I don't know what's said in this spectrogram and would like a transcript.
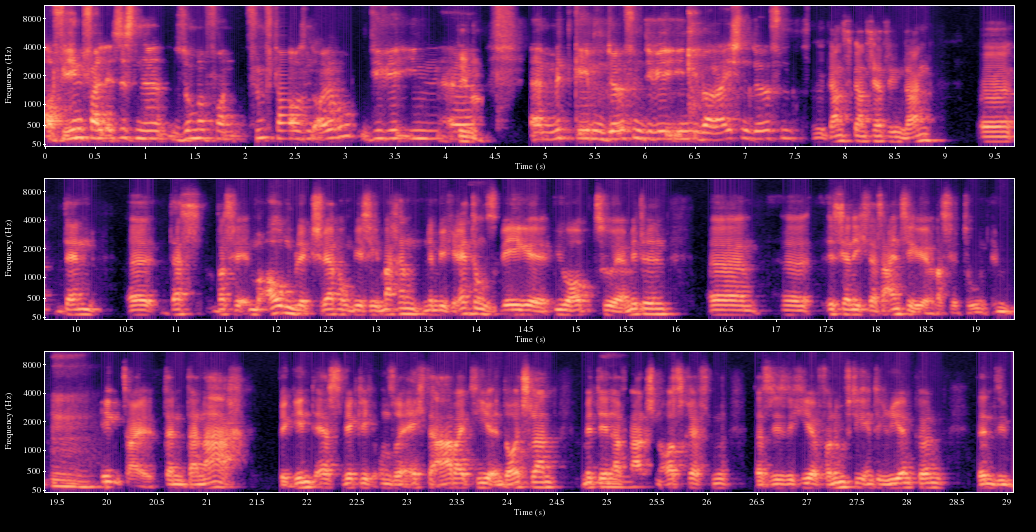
Auf jeden Fall ist es eine Summe von 5000 Euro, die wir Ihnen äh, äh, mitgeben dürfen, die wir Ihnen überreichen dürfen. Ganz, ganz herzlichen Dank. Äh, denn äh, das, was wir im Augenblick schwerpunktmäßig machen, nämlich Rettungswege überhaupt zu ermitteln, äh, ist ja nicht das Einzige, was wir tun. Im Mhm. Gegenteil. Denn danach beginnt erst wirklich unsere echte Arbeit hier in Deutschland mit den afghanischen Ortskräften, dass sie sich hier vernünftig integrieren können. Denn sie,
